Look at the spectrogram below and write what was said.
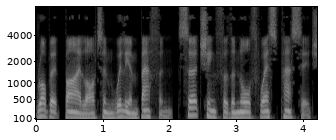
Robert Bylot and William Baffin, searching for the Northwest Passage,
